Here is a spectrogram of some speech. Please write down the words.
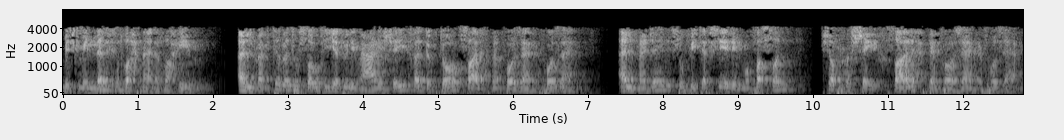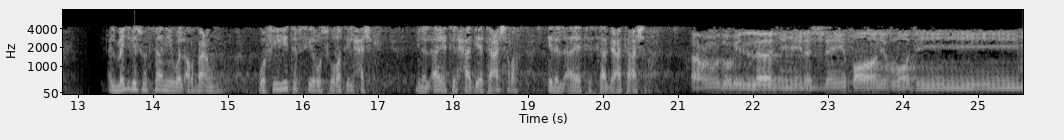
بسم الله الرحمن الرحيم. المكتبة الصوتية لمعالي الشيخ الدكتور صالح بن فوزان الفوزان. المجالس في تفسير المفصل شرح الشيخ صالح بن فوزان الفوزان. المجلس الثاني والأربعون وفيه تفسير سورة الحشر من الآية الحادية عشرة إلى الآية السابعة عشرة. أعوذ بالله من الشيطان الرجيم.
